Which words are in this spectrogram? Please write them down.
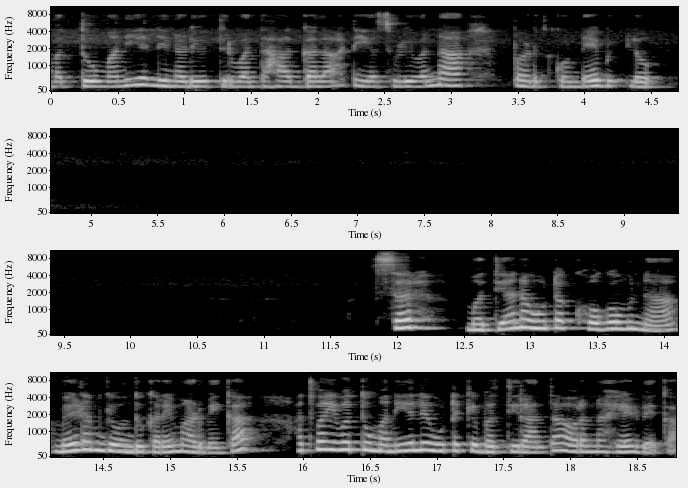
ಮತ್ತು ಮನೆಯಲ್ಲಿ ನಡೆಯುತ್ತಿರುವಂತಹ ಗಲಾಟೆಯ ಸುಳಿವನ್ನು ಪಡೆದುಕೊಂಡೇ ಬಿಟ್ಲು. ಸರ್, ಮಧ್ಯಾಹ್ನ ಊಟಕ್ಕೆ ಹೋಗೋ ಮುನ್ನ ಮೇಡಮ್ಗೆ ಒಂದು ಕರೆ ಮಾಡಬೇಕಾ? ಅಥವಾ ಇವತ್ತು ಮನೆಯಲ್ಲೇ ಊಟಕ್ಕೆ ಬರ್ತೀರಾ ಅಂತ ಅವರನ್ನು ಹೇಳಬೇಕಾ?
